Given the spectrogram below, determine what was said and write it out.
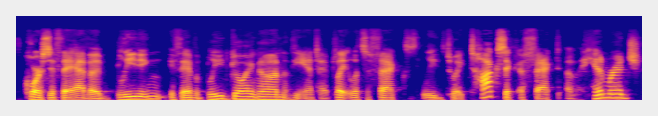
Of course, if they have a bleeding, if they have a bleed going on, the antiplatelets effects leads to a toxic effect of a hemorrhage.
